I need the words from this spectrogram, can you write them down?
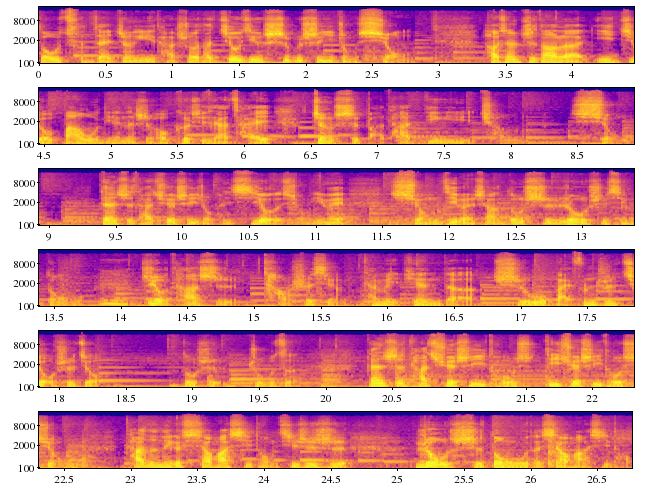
都存在争议。他说它究竟是不是一种熊？好像直到了一九八五年的时候，科学家才正式把它定义成熊。但是它却是一种很稀有的熊，因为熊基本上都是肉食性动物，嗯，只有它是草食性，它每天的食物百分之九十九都是竹子，但是它却是一头，的确是一头熊，它的那个消化系统其实是肉食动物的消化系统，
